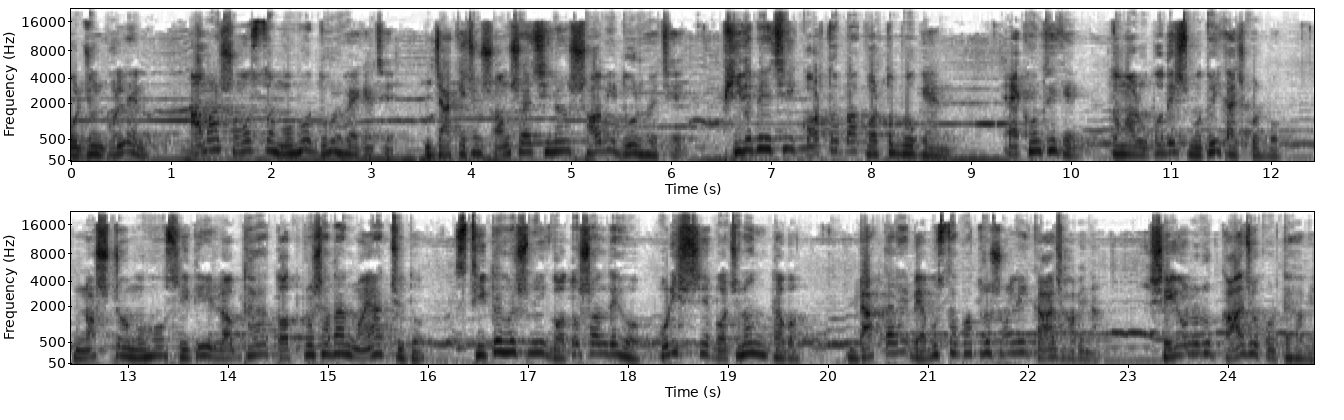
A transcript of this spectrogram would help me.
অর্জুন বললেন, আমার সমস্ত মোহ দূর হয়ে গেছে। যা কিছু সংশয় ছিল সবই দূর হয়েছে। ফিরে পেয়েছি কর্তব্য বা কর্তব্য জ্ঞান। এখন থেকে তোমার উপদেশ মতোই কাজ করব। নষ্ট মোহ স্মৃতির লব্ধা তৎপ্রসাদান ময়াচ্যুত স্থিত হস্মি গত সন্দেহ করিষ্যে বচনং তব। ডাক্তারের ব্যবস্থাপত্র শুনলেই কাজ হবে না। সেই অনুরূপ কাজও করতে হবে।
